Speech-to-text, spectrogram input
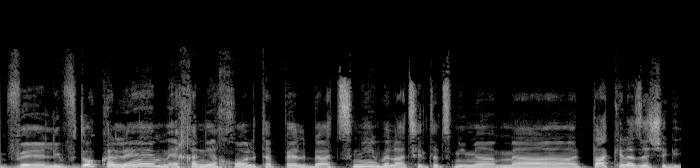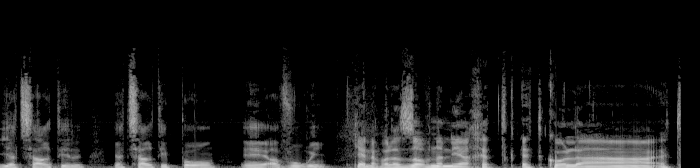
ולבדוק עליהם איך אני יכול לטפל בעצמי ולהציל את עצמי מה, מהטאקל הזה שיצרתי פה אה, עבורי. כן, אבל עזוב נניח את, את כל ה... את,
